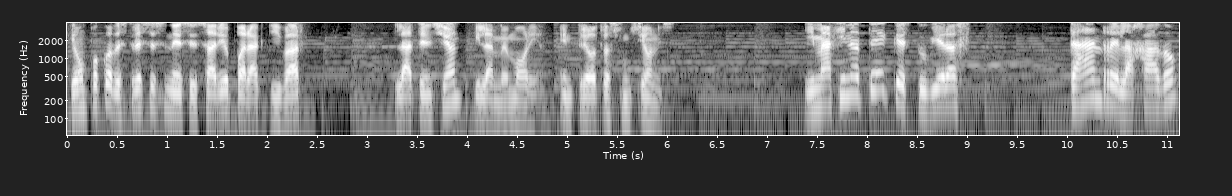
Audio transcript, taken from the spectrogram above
que un poco de estrés es necesario para activar la atención y la memoria, entre otras funciones. Imagínate que estuvieras tan relajado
